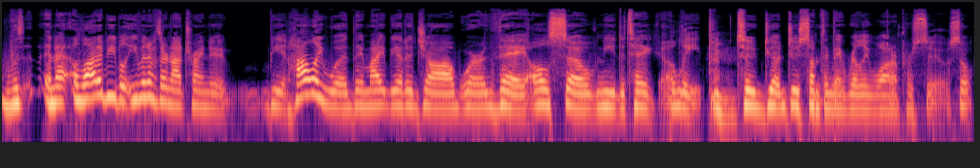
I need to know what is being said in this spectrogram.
Was and a lot of people, even if they're not trying to be in Hollywood, they might be at a job where they also need to take a leap mm-hmm. to do something they really want to pursue. So,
